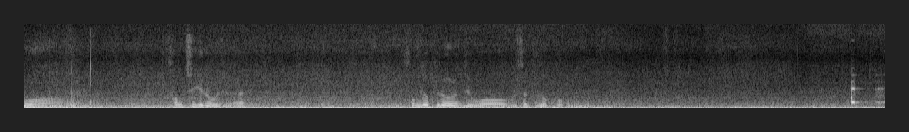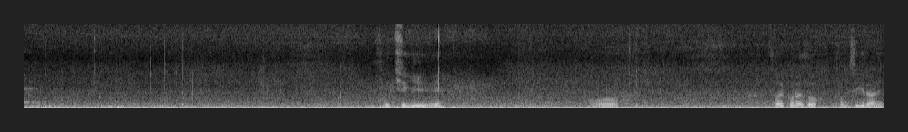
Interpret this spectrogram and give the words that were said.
우와. 섬치기를 오시네. 섬몇피라 그런지 와 물살도 좋고. 섬치기. 오. 서해권에서 섬치기라니.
